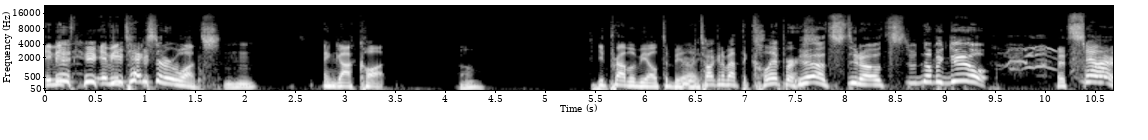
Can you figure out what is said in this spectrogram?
if you if you texted her once Mm-hmm. and got caught, Oh. you'd probably be able to be We were like, talking about the Clippers. yeah, it's you know, it's no big deal. Now,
